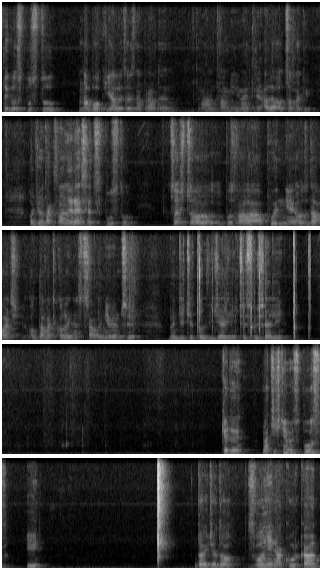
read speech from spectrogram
tego spustu na boki, ale to jest naprawdę 2, 2 mm. Ale o co chodzi? Chodzi o tak zwany reset spustu. Coś, co pozwala płynnie oddawać, oddawać kolejne strzały. Nie wiem, czy będziecie to widzieli, czy słyszeli. Kiedy naciśniemy spust i dojdzie do zwolnienia kurka,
